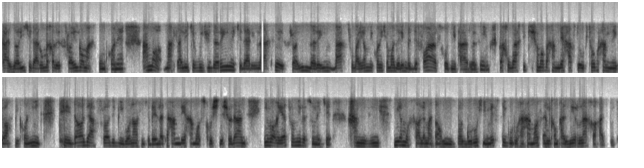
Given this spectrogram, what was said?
غذایی که در اون بخواد اسرائیل رو محکوم کنه. اما مسئله که وجود داره اینه که در این لحظه اسرائیل داره این بحث رو بیان می‌کنه که ما داریم به دفاع از خود می‌پردازیم. و خب وقتی که شما به حمله هفته اکتبر هم نگاه می‌کنید تعداد افراد بیگناهی که به علت حمله حماس کشته شدند این واقعیت رو میرسونه که همزیستی مسالمت آمیز با گروهی مثل گروه حماس امکان پذیر نخواهد بود.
